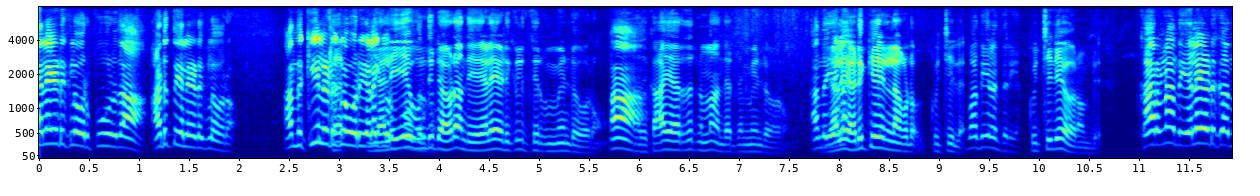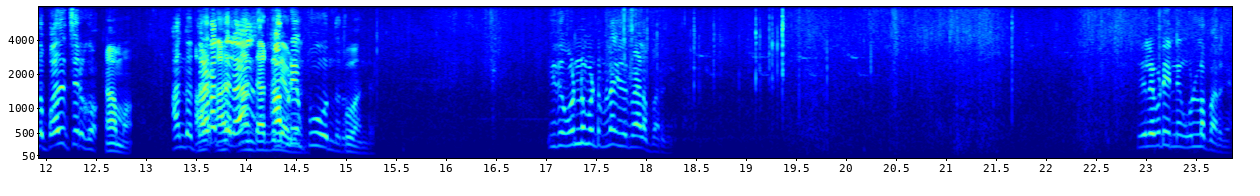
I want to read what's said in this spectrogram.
இலை அடுக்குல ஒரு பூ வருதா? அடுத்த இலை அடுக்குல வரும். அந்த கீழ் அடுக்குல ஒரு இலையே. வந்துட்டா கூட அந்த இலை அடுக்கில் திரும்ப மீண்டும் வரும். அது காய அறுத்துட்டோம்னா அந்த இடத்துல மீண்டும் வரும். அந்த இலை அடுக்கே இல்லைனா கூட குச்சியில். பார்த்தீங்கன்னா தெரியும். குச்சிலேயே வரும் அப்படியே காரணம் அந்த இலை அடுக்கு அந்த பதிச்சிருக்கும் ஆமாம் அந்த தடத்துல அந்த இடத்துல அப்படியே அப்படி பூ வந்துரும். பூ வந்துடும் இது ஒண்ணு மட்டும் இல்ல இது மேல பாருங்க. இதுல எப்படி நீங்க உள்ள பாருங்க.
